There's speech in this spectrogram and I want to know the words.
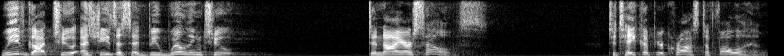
We've got to, as Jesus said, be willing to deny ourselves, to take up your cross, to follow him.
